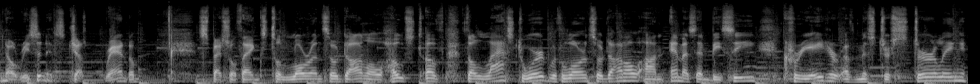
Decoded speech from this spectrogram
No reason, it's just random. Special thanks to Lawrence O'Donnell, host of The Last Word with Lawrence O'Donnell on MSNBC, creator of Mr. Sterling,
